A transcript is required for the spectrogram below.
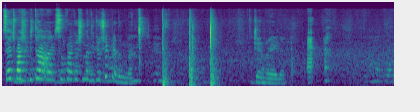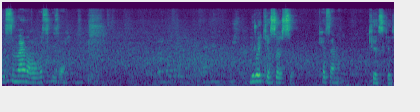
Sen hiç baş, bir tane sınıf arkadaşınla video çekmedin mi? Cemre ile. İsim verme babası güzel. Burayı kesersin. Kesemem. Kes kes.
